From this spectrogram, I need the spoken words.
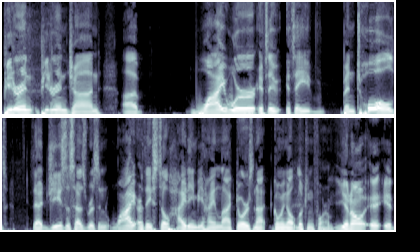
Peter and Peter and John, uh, why were if they if they've been told that Jesus has risen, why are they still hiding behind locked doors, not going out looking for him? You know, it, it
